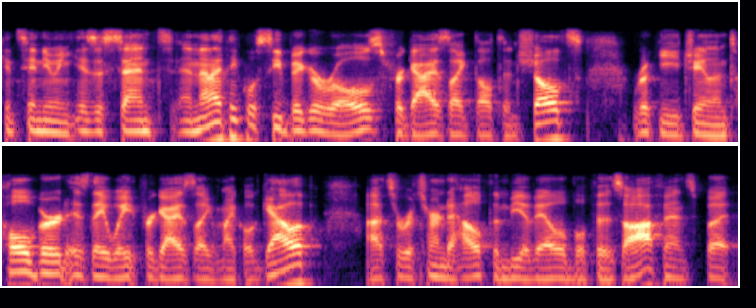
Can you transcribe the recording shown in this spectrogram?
continuing his ascent, and then I think we'll see bigger roles for guys like Dalton Schultz, rookie Jalen Tolbert, as they wait for guys like Michael Gallup uh, to return to health and be available for this offense. But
